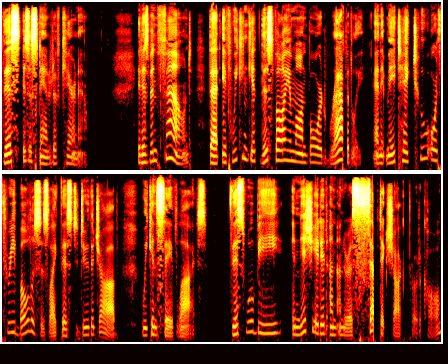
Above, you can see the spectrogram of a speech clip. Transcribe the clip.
This is a standard of care now. It has been found that if we can get this volume on board rapidly, and it may take two or three boluses like this to do the job, we can save lives. This will be initiated under a septic shock protocol,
